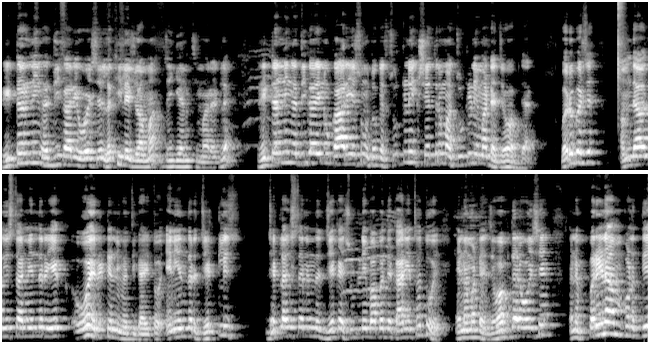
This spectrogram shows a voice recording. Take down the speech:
રિટર્નિંગ અધિકારી હોય છે, લખી લેજો આમાં. જગ્યા નથી મારે એટલે. રિટર્નિંગ અધિકારીનું કાર્ય શું? તો કે ચૂંટણી ક્ષેત્રમાં ચૂંટણી માટે જવાબદાર. બરોબર છે? અમદાવાદ વિસ્તારની અંદર એક હોય રિટર્નિંગ અધિકારી, તો એની અંદર જેટલી જેટલા વિસ્તારની અંદર જે કાંઈ ચૂંટણી બાબતે કાર્ય થતું હોય, એના માટે જવાબદાર હોય છે અને પરિણામ પણ તે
